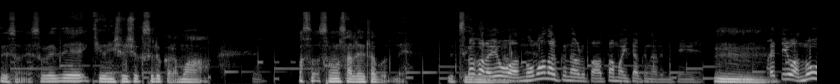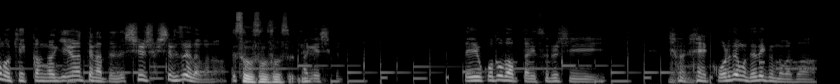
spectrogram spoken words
ですよね。それで急に就職するから、まあ、まあそその差で多分ね。だから要は飲まなくなると頭痛くなるみたいな言うん。あ。れって要は脳の血管がギューってなって収縮してるせいだから、そうそうそうですよね。激しく。っていうことだったりするし、でもね、これでも出てくるのがさ、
